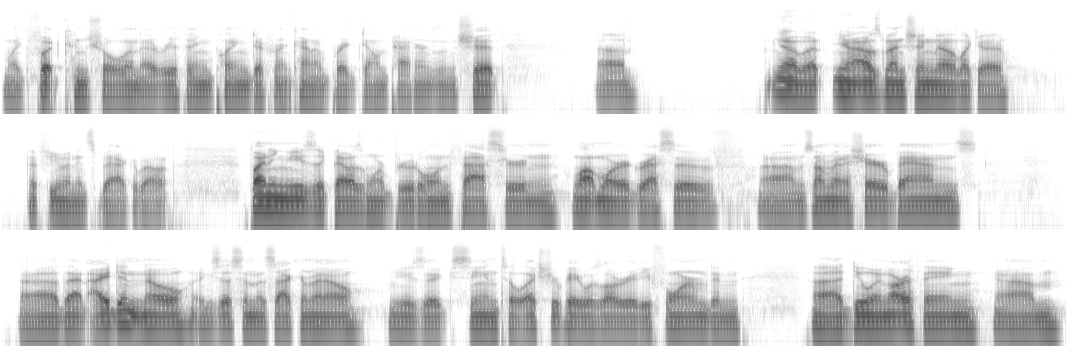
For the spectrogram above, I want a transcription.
like foot control and everything, playing different kind of breakdown patterns and shit. Um, yeah, but you know, I was mentioning though, like a a few minutes back about finding music that was more brutal and faster and a lot more aggressive. Um, so I'm going to share bands uh, that I didn't know exist in the Sacramento music scene until Extirpate was already formed and uh, doing our thing. Um,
